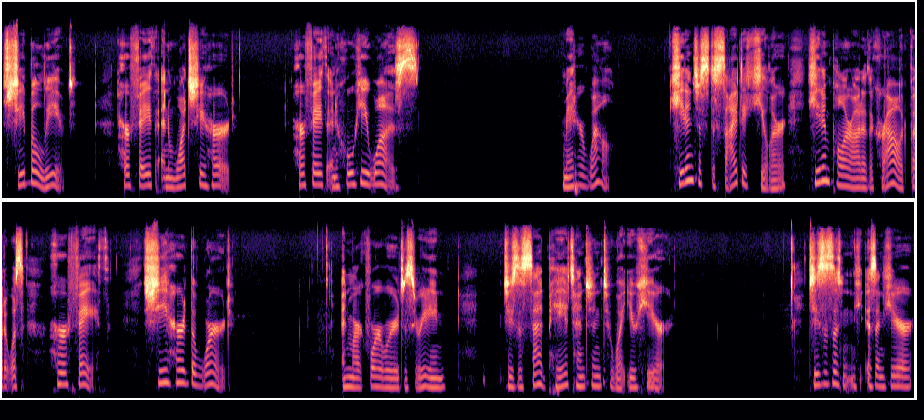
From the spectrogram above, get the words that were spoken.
She believed her faith and what she heard, her faith in who he was, made her well. He didn't just decide to heal her, he didn't pull her out of the crowd, but it was her faith. She heard the word. In Mark 4, we were just reading, Jesus said, pay attention to what you hear. Jesus isn't, here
